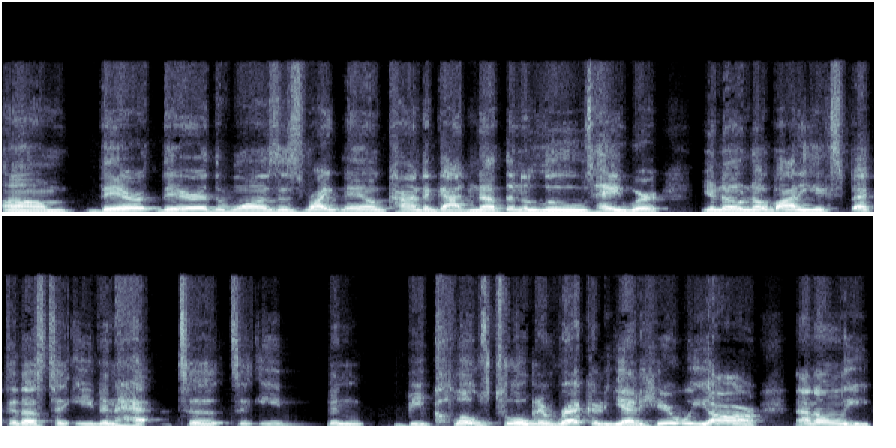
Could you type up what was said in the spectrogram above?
Um, they're they're the ones that's right now kind of got nothing to lose. Hey, we're you know nobody expected us to even have to to even be close to a winning record yet. Here we are, not only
